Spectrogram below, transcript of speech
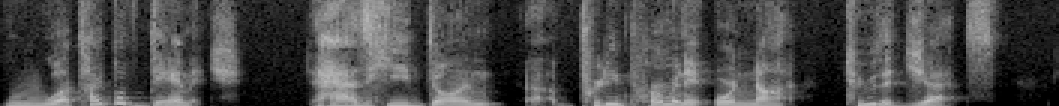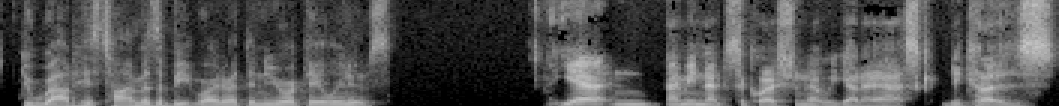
Mm-hmm. What type of damage has he done, uh, pretty permanent or not, to the Jets throughout his time as a beat writer at the New York Daily News? Yeah, and I mean that's the question that we got to ask because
